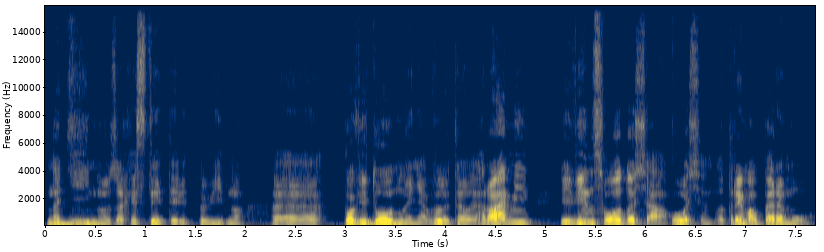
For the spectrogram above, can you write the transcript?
надійно захистити відповідно е, повідомлення в Телеграмі, і він свого досяг. Ось він отримав перемогу.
